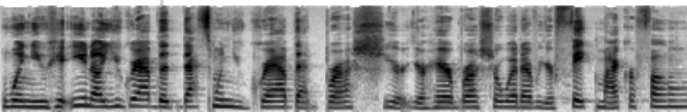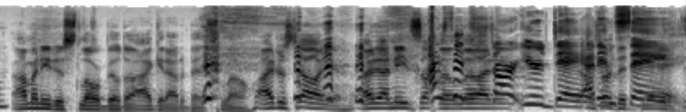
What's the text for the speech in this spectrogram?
when you hear, you know, you grab the. That's when you grab that brush, your your hairbrush or whatever, your fake microphone. I'm gonna need a slower build. I get out of bed slow. I just telling you. I, I need I something. said I need- start your day. I didn't say day.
